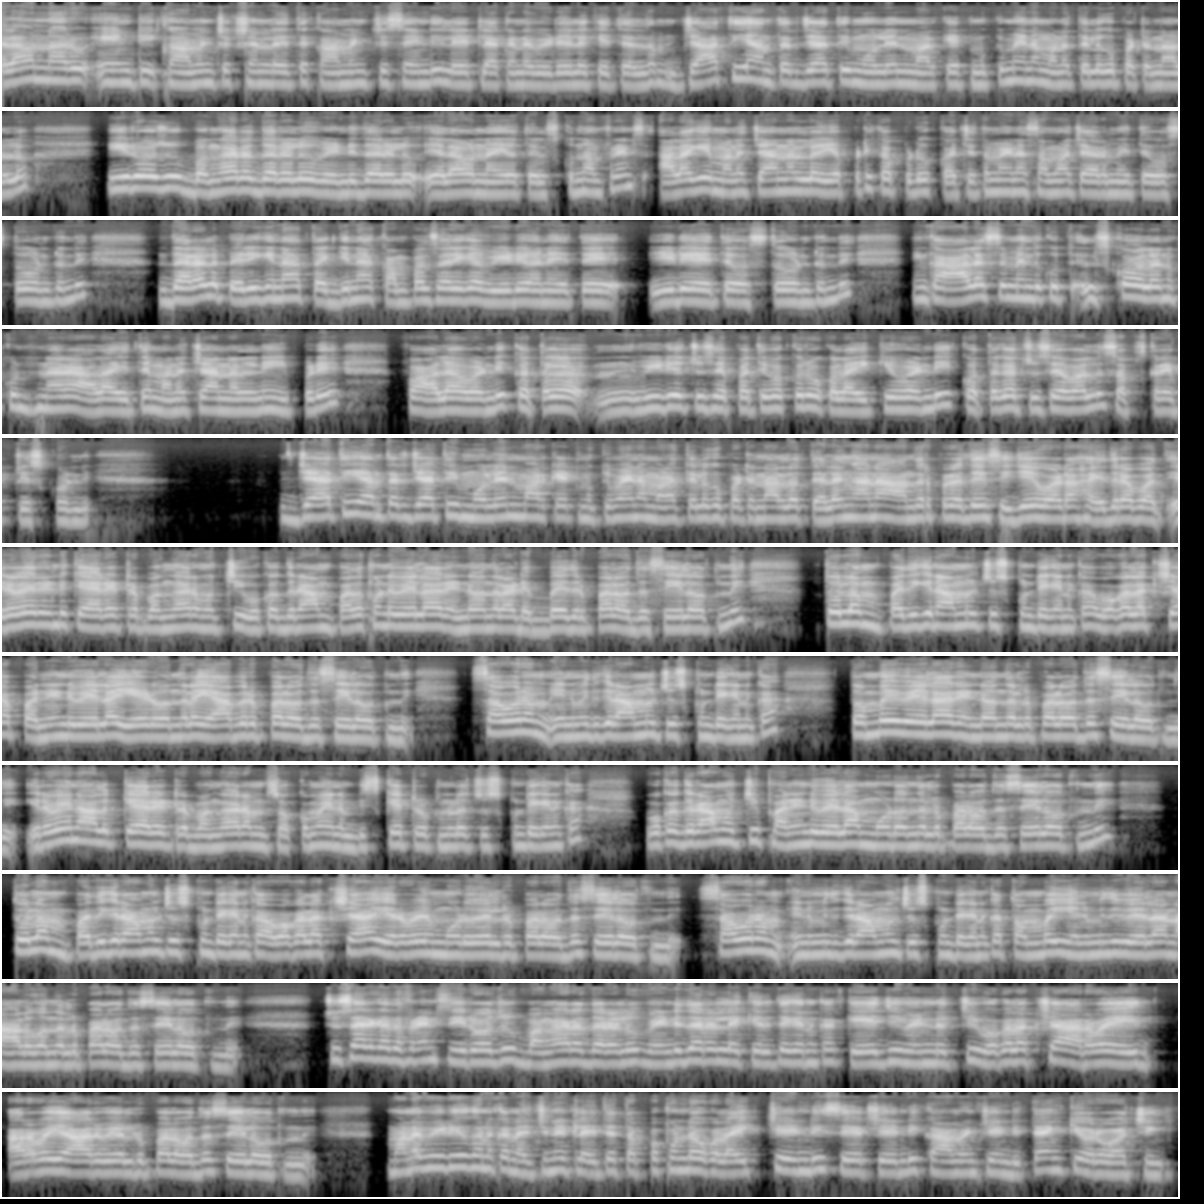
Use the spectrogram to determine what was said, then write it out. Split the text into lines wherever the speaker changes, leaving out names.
ఎలా ఉన్నారు? ఏంటి? కామెంట్ సెక్షన్లో అయితే కామెంట్ చేసేయండి. లేట్ లేకుండా వీడియోలోకి అయితే వెళ్దాం. జాతీయ అంతర్జాతీయ మూల్యం మార్కెట్ ముఖ్యమైన మన తెలుగు పట్టణాల్లో ఈరోజు బంగారు ధరలు వెండి ధరలు ఎలా ఉన్నాయో తెలుసుకుందాం ఫ్రెండ్స్. అలాగే మన ఛానల్లో ఎప్పటికప్పుడు ఖచ్చితమైన సమాచారం అయితే వస్తూ ఉంటుంది. ధరలు పెరిగినా తగ్గినా కంపల్సరీగా వీడియో అయితే వీడియో అయితే వస్తూ ఉంటుంది. ఇంకా ఆలస్యం ఎందుకు తెలుసుకోవాలనుకుంటున్నారా? అలా అయితే మన ఛానల్ని ఇప్పుడే ఫాలో అవ్వండి. కొత్తగా వీడియో చూసే ప్రతి ఒక్కరూ ఒక లైక్ ఇవ్వండి. కొత్తగా చూసేవాళ్ళు సబ్స్క్రైబ్ చేసుకోండి. జాతీయ అంతర్జాతీయ మూలెన్ మార్కెట్ ముఖ్యమైన మన తెలుగు పట్టణాల్లో తెలంగాణ ఆంధ్రప్రదేశ్ విజయవాడ హైదరాబాద్ ఇరవై రెండు క్యారెట్ల బంగారం వచ్చి ఒక గ్రామ్ పదకొండు వేల రెండు వందల డెబ్బై ఐదు రూపాయల వద్ద సేల్ అవుతుంది. తులం పది గ్రాములు చూసుకుంటే కనుక ఒక లక్ష పన్నెండు వేల ఏడు వందల యాభై రూపాయల వద్ద సేల్ అవుతుంది. సౌరం ఎనిమిది గ్రాములు చూసుకుంటే కనుక తొంభై వేల రెండు వందల రూపాయల వద్ద సేల్ అవుతుంది. ఇరవై నాలుగు క్యారెట్ల బంగారం సొక్కమైన బిస్కెట్ రూపంలో చూసుకుంటే కనుక ఒక గ్రామ్ వచ్చి పన్నెండు వేల మూడు వందల రూపాయల వద్ద సేల్ అవుతుంది. తులం పది గ్రాములు చూసుకుంటే కనుక ఒక లక్ష ఇరవై మూడు వేల రూపాయల వద్ద సేల్ అవుతుంది. సౌరం ఎనిమిది గ్రాములు చూసుకుంటే కనుక తొంభై ఎనిమిది వేల నాలుగు వందల రూపాయల వద్ద సేల్ అవుతుంది. చూసారు కదా ఫ్రెండ్స్ ఈరోజు బంగారు ధరలు వెండి ధరలకి వెళ్తే కనుక కేజీ వెండి వచ్చి ఒక లక్ష అరవై ఐదు అరవై ఆరు వేల రూపాయల వద్ద సేల్ అవుతుంది. మన వీడియో కనుక నచ్చినట్లయితే తప్పకుండా ఒక లైక్ చేయండి షేర్ చేయండి కామెంట్ చేయండి. Thank you for watching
